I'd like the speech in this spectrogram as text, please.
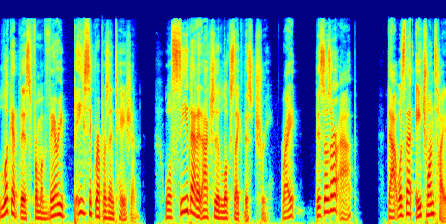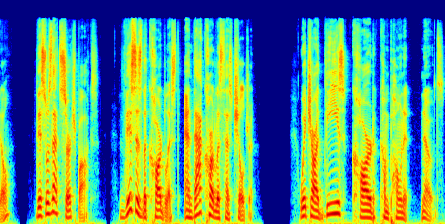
look at this from a very basic representation, we'll see that it actually looks like this tree, right? This is our app. That was that H1 title. This was that search box. This is the card list, and that card list has children, which are these card component nodes.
